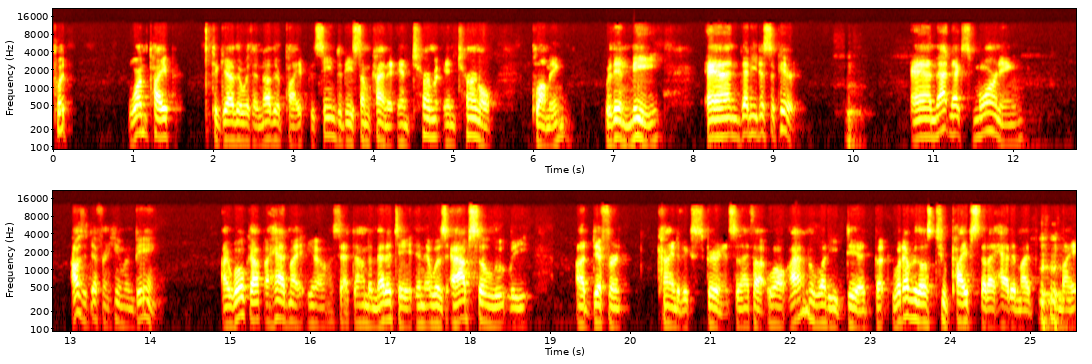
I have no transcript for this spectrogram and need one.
put one pipe together with another pipe. It seemed to be some kind of inter- internal plumbing within me. And then he disappeared. And that next morning, I was a different human being. I woke up, I had my, you know, sat down to meditate, and it was absolutely a different kind of experience. And I thought, well, I don't know what he did, but whatever those two pipes that I had in my my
